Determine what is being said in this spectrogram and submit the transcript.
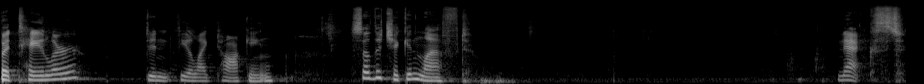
But Taylor didn't feel like talking, so the chicken left. Next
